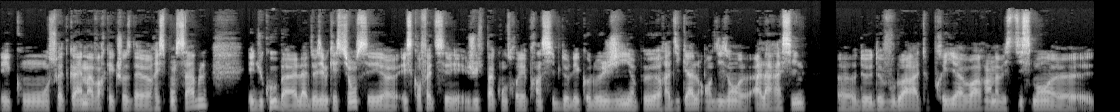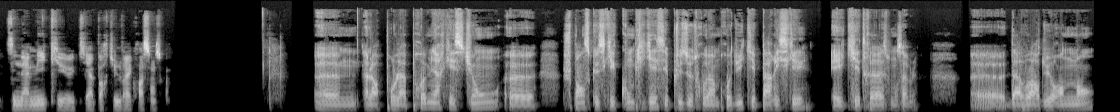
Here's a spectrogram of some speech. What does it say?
et qu'on souhaite quand même avoir quelque chose de responsable? Et du coup, bah, la deuxième question, c'est euh, est-ce qu'en fait, c'est juste pas contre les principes de l'écologie un peu radicale en disant euh, à la racine euh, de, de, vouloir à tout prix avoir un investissement dynamique qui apporte une vraie croissance quoi? Alors pour la première question, je pense que ce qui est compliqué, c'est plus de trouver un produit qui est pas risqué et qui est très responsable. D'avoir du rendement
